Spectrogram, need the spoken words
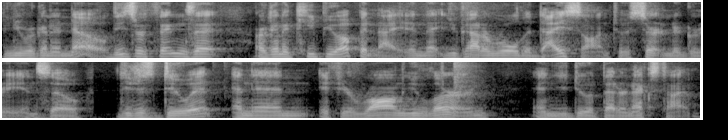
and you were going to know. These are things that are going to keep you up at night and that you got to roll the dice on to a certain degree. And so you just do it. And then if you're wrong you learn and you do it better next time.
